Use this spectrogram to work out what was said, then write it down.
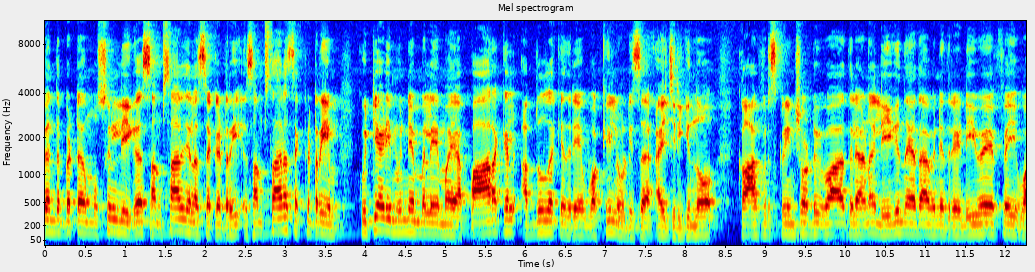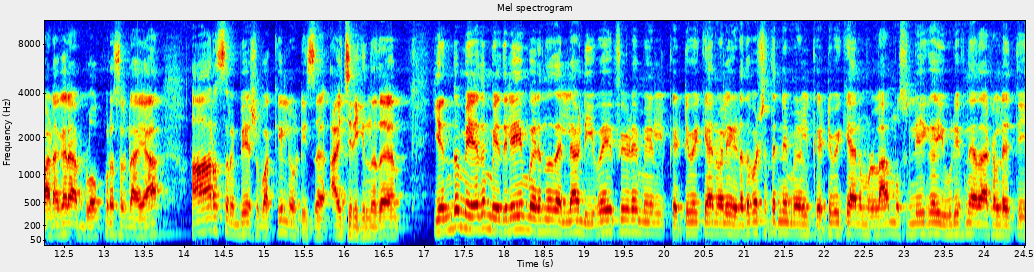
ബന്ധപ്പെട്ട് മുസ്ലിം ലീഗ് സംസ്ഥാന ജനറൽ സെക്രട്ടറി സംസ്ഥാന സെക്രട്ടറിയും കുറ്റ്യാടി മുൻ എം എൽ എയുമായ പാറക്കൽ അബ്ദുള്ളക്കെതിരെ വക്കീൽ നോട്ടീസ് അയച്ചിരിക്കുന്നു. കാഫിർ സ്ക്രീൻഷോട്ട് വിവാദത്തിലാണ് ലീഗ് നേതാവിനെതിരെ ഡിവൈഎഫ്ഐ വടകര ബ്ലോക്ക് പ്രസിഡന്റായ ആർ എസ് റിബേഷ് വക്കീൽ നോട്ടീസ് അയച്ചിരിക്കുന്നത്. എന്തും ഏതും എതിലെയും വരുന്നതെല്ലാം ഡിവൈഎഫ്ഐയുടെ മേൽ കെട്ടിവെക്കാനും അല്ലെങ്കിൽ ഇടതുപക്ഷത്തിന്റെ മേൽ കെട്ടിവെക്കാനുമുള്ള മുസ്ലിം ലീഗ് യു ഡി എഫ് നേതാക്കളുടെ എത്തി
